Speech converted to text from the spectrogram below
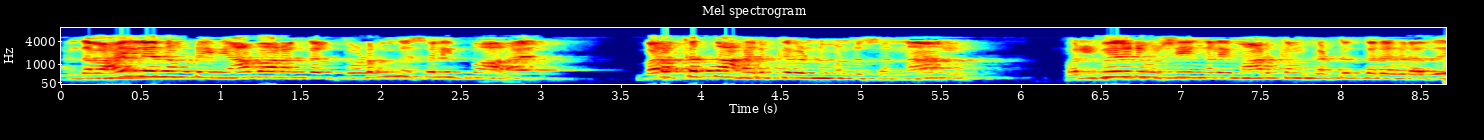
அந்த வகையில நம்முடைய வியாபாரங்கள் தொடர்ந்து செழிப்பாக வரக்கத்தாக இருக்க வேண்டும் என்று சொன்னால் பல்வேறு விஷயங்களை மார்க்கம் கற்றுத்தருகிறது.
